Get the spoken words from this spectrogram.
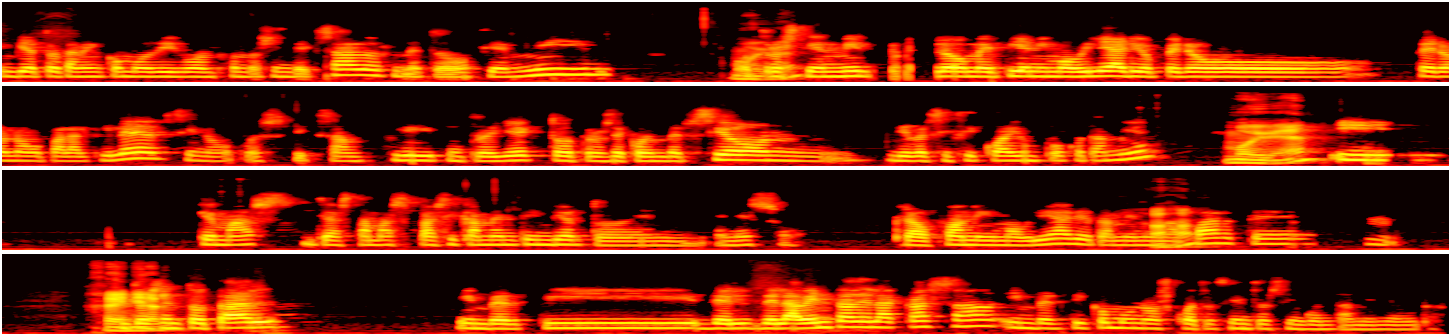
invierto también, como digo, en fondos indexados, meto 100.000, otros 100.000 lo metí en inmobiliario, pero, pero no para alquiler, sino pues fix and flip, un proyecto, otros de coinversión, diversifico ahí un pogo también. Muy bien. Y, ¿qué más? Ya está más básicamente invierto en, eso. Crowdfunding inmobiliario también una parte. Mm. Entonces, en total, invertí, de, la venta de la casa, invertí como unos 450.000 euros.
